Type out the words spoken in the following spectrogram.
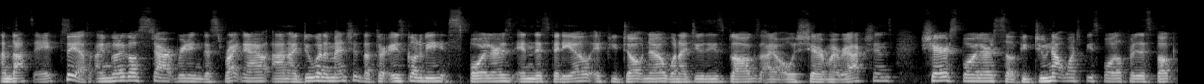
and that's it. So yes, I'm gonna go start reading this right now and I do wanna mention that there is gonna be spoilers in this video. If you don't know, when I do these vlogs, I always share my reactions, share spoilers, so if you do not want to be spoiled for this book,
